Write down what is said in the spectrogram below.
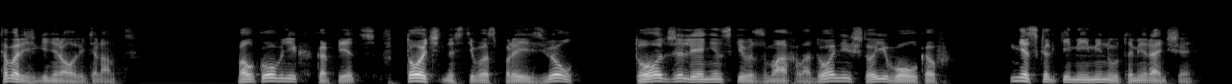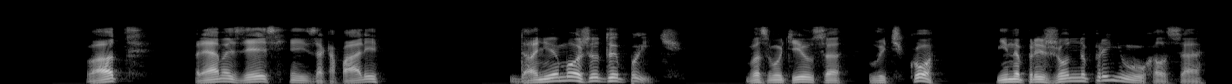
товарищ генерал-лейтенант. Полковник Капец в точности воспроизвел тот же ленинский взмах ладони, что и Волков несколькими минутами раньше. Вот, прямо здесь и закопали. — Да не может и быть! — возмутился Лычко и напряженно принюхался.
